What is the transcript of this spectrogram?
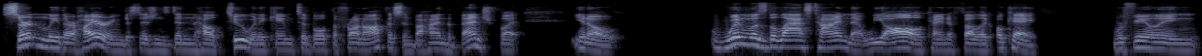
Certainly, their hiring decisions didn't help too when it came to both the front office and behind the bench. But, you know, when was the last time that we all kind of felt like, okay, we're feeling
